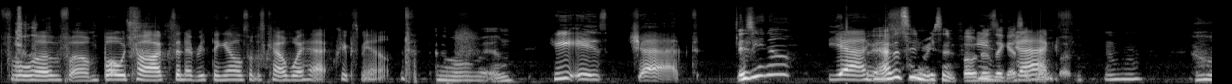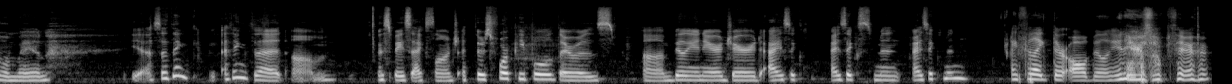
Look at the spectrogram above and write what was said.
full of um, Botox and everything else, and his cowboy hat creeps me out. oh man, He is jacked. is he now? Yeah, I haven't seen recent photos. I guess. Of him, jacked. but hmm Oh man, yeah. So I think I think that um, the SpaceX launch. uh, There's four people. There was um, billionaire Jared Isaac Isaacman Isaacman. I feel like they're all billionaires up there.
